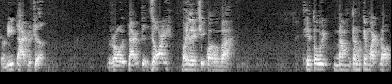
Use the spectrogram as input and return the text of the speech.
rồi đi đại đội trưởng rồi đại đội trưởng giỏi mới lên sĩ quan băng ba. Thì tôi nằm trong cái mạch đó.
